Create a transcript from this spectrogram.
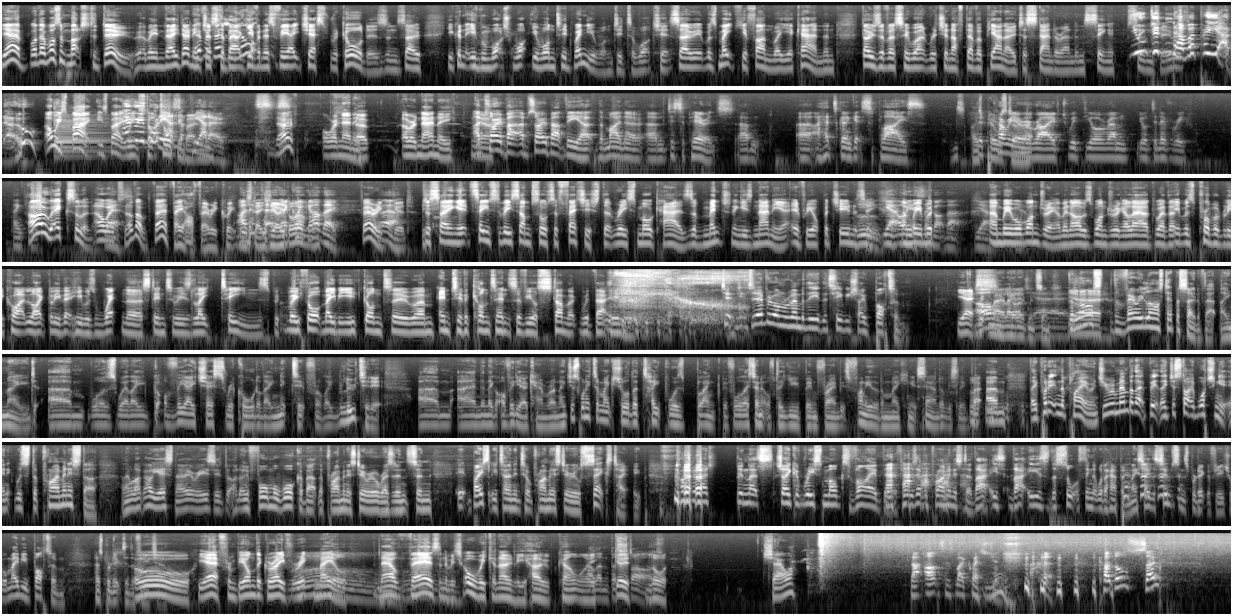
Yeah, well, there wasn't much to do. I mean, they'd only just about not. given us VHS recorders, and so you couldn't even watch what you wanted when you wanted to watch it. So it was make your fun where you can. And those of us who weren't rich enough to have a piano to stand around and sing, You sing didn't to. have a piano. Oh, he's back. He's back. we can stop Everybody talking has a about piano. It. No, Or a nanny. no, or a nanny. I'm Yeah. sorry about I'm sorry about the uh, the minor um, disappearance. Um, uh, I had to go and get supplies. Those the courier arrived with your um, your delivery. Thank you. Oh, excellent. Oh, Yes. excellent. Oh, they they are very quick I these days, Yodel. quick, aren't aren't they? Very Yeah. good. Just saying it seems to be some sort of fetish that Rees-Mogg has of mentioning his nanny at every opportunity. Mm, yeah, oh and yes, we I were, got that. Yeah, And we were yeah. wondering, I mean, I was wondering aloud whether it was probably quite likely that he was wet nursed into his late teens. But We thought maybe you'd gone to um, empty the contents of your stomach with that in. Do- Does everyone remember the, the TV show Bottom? Yes. Oh, Mary Lane God, Edmondson. yeah, the yeah. last, the very last episode of that they made um, was where they got a VHS recorder. They nicked it from, they looted it, um, and then they got a video camera, and they just wanted to make sure the tape was blank before they sent it off to You've Been Framed. It's funny that I'm making it sound, obviously, but um, they put it in the player. And do you remember that bit? They just started watching it, and it was the Prime Minister, and they were like, "Oh yes, no, here he is." An informal walk about the Prime Ministerial residence, and it basically turned into a Prime Ministerial sex tape. Kind of imagine that's Jacob Rees-Mogg's vibe there. If he was ever prime minister, that is that is the sort of thing that would have happened. They say the Simpsons predict the future, or maybe Bottom has predicted the future. Oh, yeah, from Beyond the Grave, Rik Mayall. Now there's an image. Oh, we can only hope, can't we? Alan Good lord. Shower? That answers my question. Hmm. Cuddles, soap.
